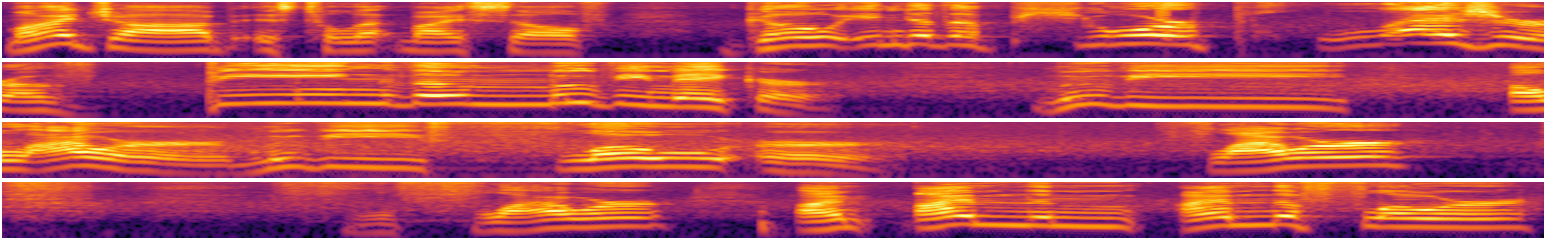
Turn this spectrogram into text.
My job is to let myself go into the pure pleasure of being the movie maker, movie allower, movie flower, flower, flower. I'm I'm the I'm the flower,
